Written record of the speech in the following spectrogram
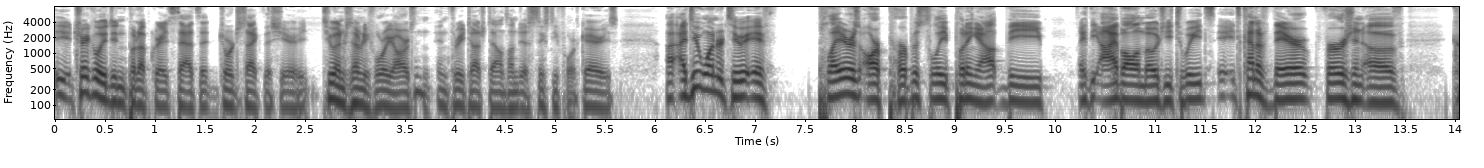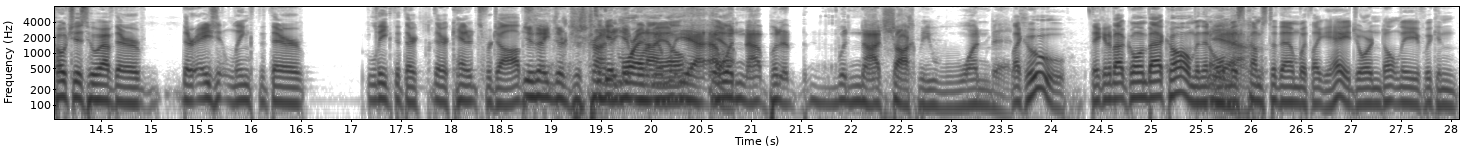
Trickley didn't put up great stats at Georgia Tech this year, 274 yards and, and three touchdowns on just 64 carries. I, I do wonder too if players are purposely putting out the like the eyeball emoji tweets. It's kind of their version of coaches who have their their agent link that they're leak that they're they're candidates for jobs. You think they're just trying to to, get, more money? nil? Yeah, I would not put it. Would not shock me one bit. Like, ooh, thinking about going back home, and then Ole Miss comes to them with like, "Hey, Jordan, don't leave. We can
